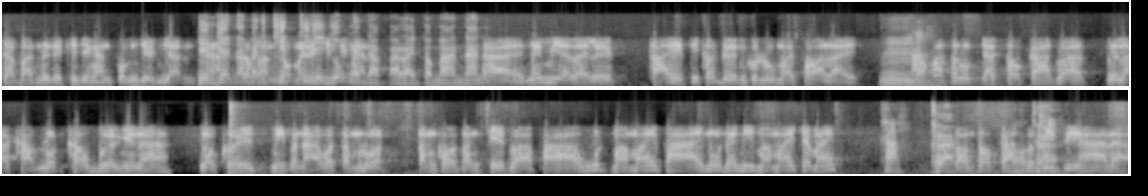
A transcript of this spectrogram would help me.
ชาวบ้านไม่ได้คิดอย่างนั้นผมยืนยันยืนยันว่าไม่ได้คิดที่จะยกระดับอะไรประมาณนั้นใช่ไม่มีอะไรเลยสาเหตุที่เขาเดินคุณรู้ไหมเพราะอะไรเขาก็สรุปจากท่อการ์ดว่าเวลาขับรถเข้าเมืองเนี่ยนะเราเคยมีปัญหาว่าตำรวจตั้งข้อสังเกตว่าพาอาวุธมาไหมพาไอ้นู่นไอ้นี่มาไหมใช่ไหมค่ะครับตอนท่อการ์ดเมื่อปีสี่ห้าน่ะ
